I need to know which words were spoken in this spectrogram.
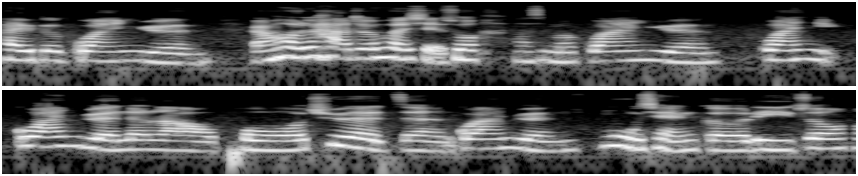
还有一个官员，然后他就会写说啊什么官员官官员的老婆确诊，官员目前隔离中，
